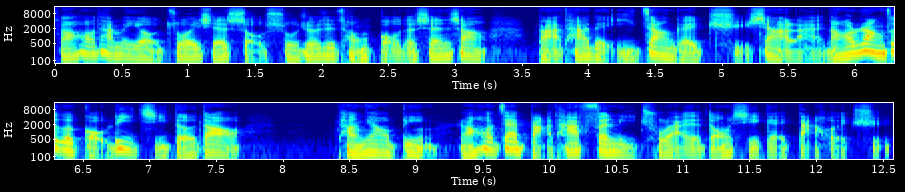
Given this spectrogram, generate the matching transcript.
然后他们也有做一些手术，就是从狗的身上把它的胰脏给取下来，然后让这个狗立即得到糖尿病，然后再把它分离出来的东西给打回去。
